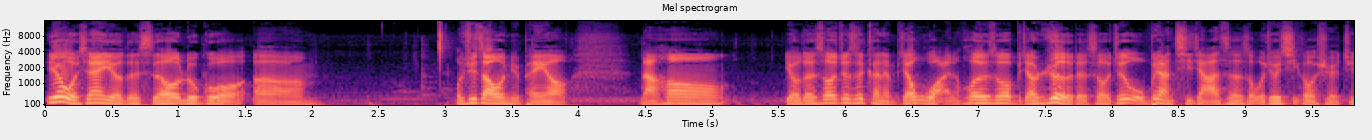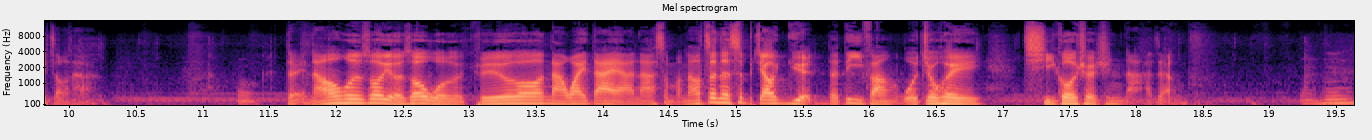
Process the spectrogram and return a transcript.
因为我现在有的时候，如果呃，我去找我女朋友，然后有的时候就是可能比较晚，或者说比较热的时候，就是我不想骑脚踏车的时候，我就会骑狗血去找她。嗯，对，然后或者说有的时候我比如说拿外带啊，拿什么，然后真的是比较远的地方，我就会骑狗血去拿这样子。嗯哼，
